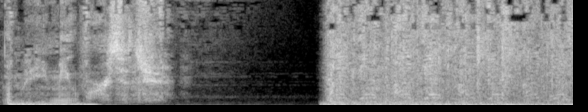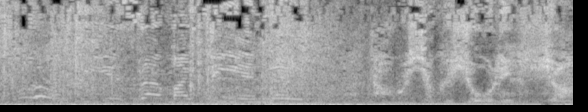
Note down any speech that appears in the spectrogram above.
你没命玩下去。他会像个幽灵一样，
